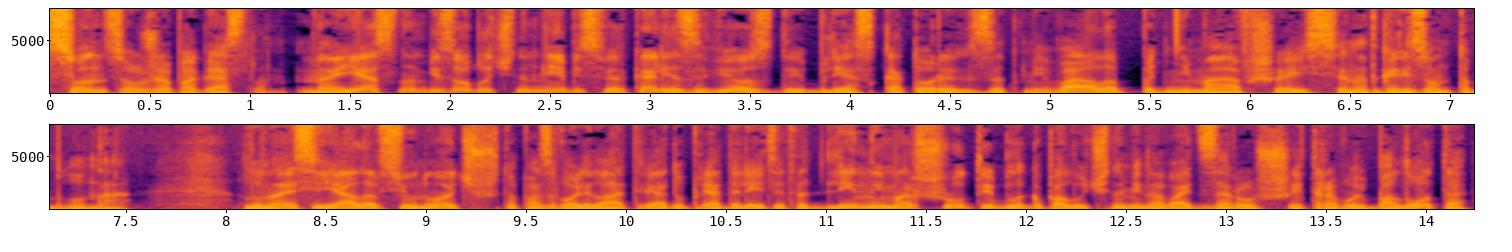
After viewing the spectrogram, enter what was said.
Солнце уже погасло. На ясном безоблачном небе сверкали звезды, блеск которых затмевала поднимавшаяся над горизонтом луна. Луна сияла всю ночь, что позволило отряду преодолеть этот длинный маршрут и благополучно миновать заросшие травой болота,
